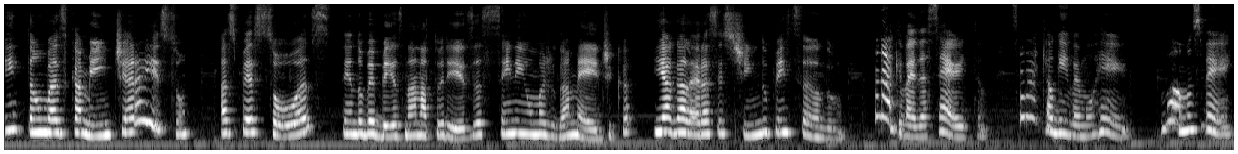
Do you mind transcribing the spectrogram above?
Então, basicamente, era isso. As pessoas tendo bebês na natureza sem nenhuma ajuda médica e a galera assistindo pensando: Será que vai dar certo? Será que alguém vai morrer? Vamos ver.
